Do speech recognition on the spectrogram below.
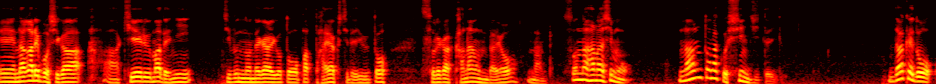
えー、流れ星が消えるまでに自分の願い事をパッと早口で言うとそれが叶うんだよなんて。そんな話もなんとなく信じている。だけど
